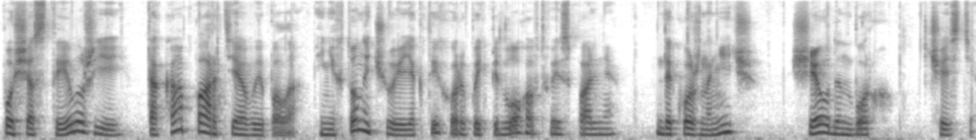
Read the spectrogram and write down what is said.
пощастило ж їй, така партія випала, і ніхто не чує, як тихо рипить підлога в твоїй спальні, де кожна ніч ще один борг честі.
